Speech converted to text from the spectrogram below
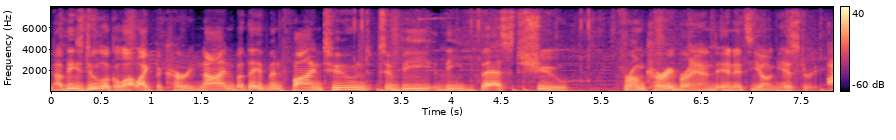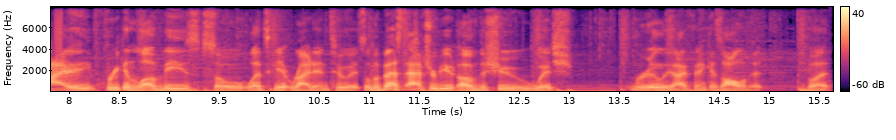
Now these do look a lot like the Curry 9, but they've been fine-tuned to be the best shoe from Curry brand in its young history. I freaking love these, so let's get right into it. So the best attribute of the shoe, which really I think is all of it, but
